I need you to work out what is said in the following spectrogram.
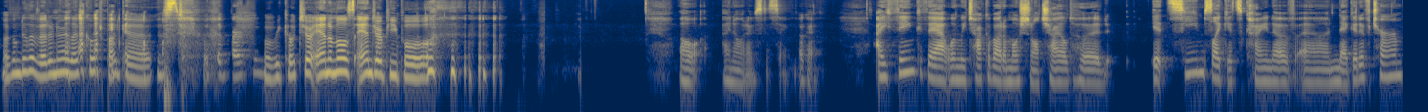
Welcome to the Veterinary Life Coach Podcast. With the barking. Where we coach your animals and your people. oh, I know what I was going to say. Okay. I think that when we talk about emotional childhood, it seems like it's kind of a negative term.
